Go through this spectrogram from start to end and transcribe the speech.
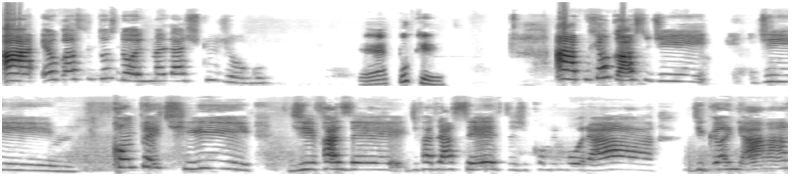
Ah, eu gosto dos dois, mas acho que o jogo. É, por quê? Ah, porque eu gosto de, de competir, de fazer, de fazer as cestas, de comemorar, de ganhar.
